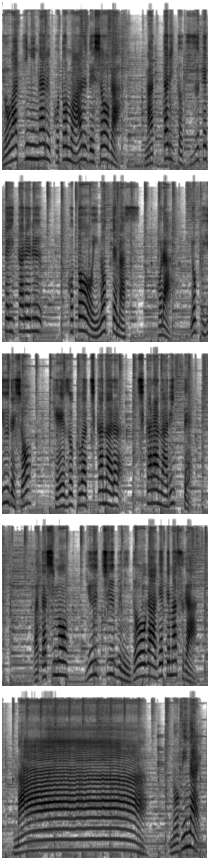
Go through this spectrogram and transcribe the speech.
弱気になることもあるでしょうがまったりと続けていかれることを祈ってます。ほらよく言うでしょ？継続は力なら力なりって。私も YouTube に動画上げてますがまあ伸びない。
